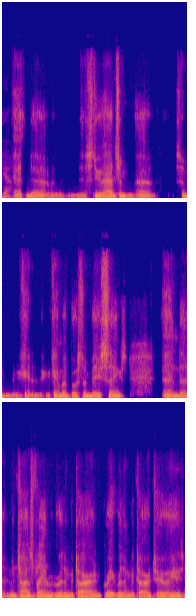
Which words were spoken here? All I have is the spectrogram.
Yeah. And uh, Stu had some uh, some came up with some bass things, and uh, when Tom's playing rhythm guitar and great rhythm guitar too. He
